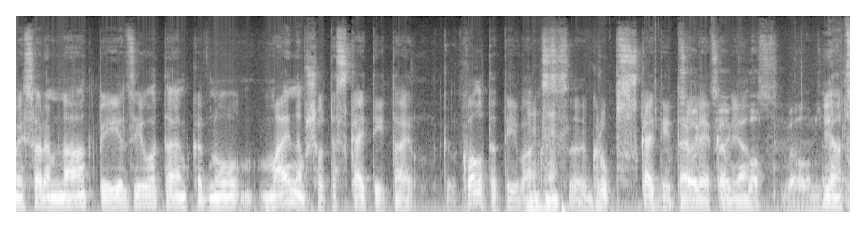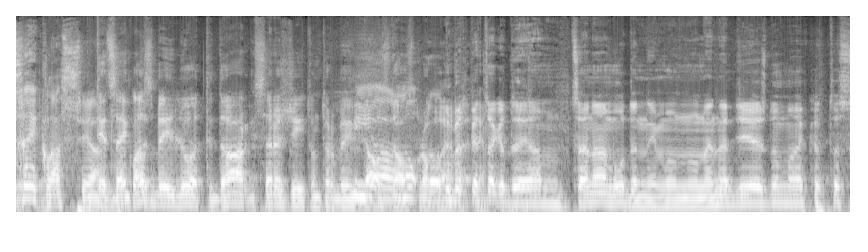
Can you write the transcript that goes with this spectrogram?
mēs varam nākt pie iedzīvotājiem, kad nu, mainām šo skaitītāju kvalitatīvākas mm -hmm. grupas skaitītāji liekam. C jā, klases, jā C klases. Jā. Tie C klases bija ļoti dārgi, sarežģīti, un tur bija jā, daudz, daudz nu, problēmu. Nu, bet pie tagadējām cenām, ūdenim un, un enerģijai, es domāju, ka tas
